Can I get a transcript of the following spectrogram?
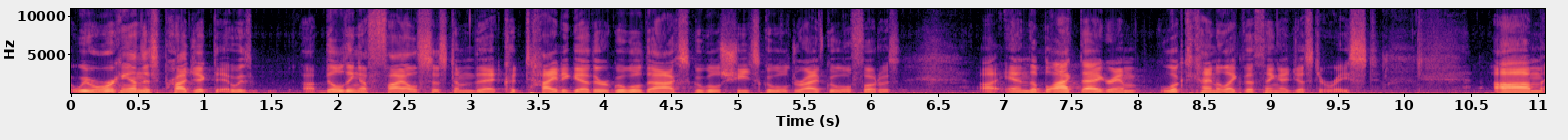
we were working on this project. It was uh, building a file system that could tie together Google Docs, Google Sheets, Google Drive, Google Photos, uh, and the block diagram looked kind of like the thing I just erased. Um,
